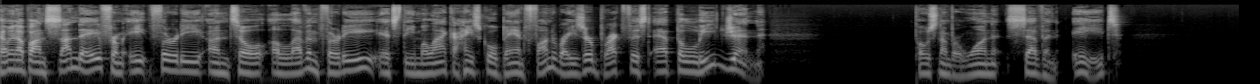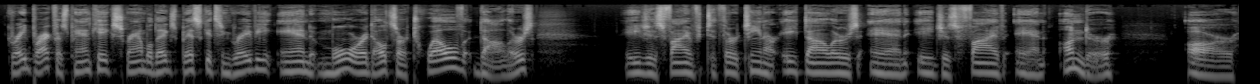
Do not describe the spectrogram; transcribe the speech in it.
Coming up on Sunday from 8:30 until 11:30, it's the Milaca High School Band fundraiser breakfast at the Legion. Post number 178. Great breakfast, pancakes, scrambled eggs, biscuits and gravy and more. Adults are $12. Ages 5 to 13 are $8 and ages 5 and under are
